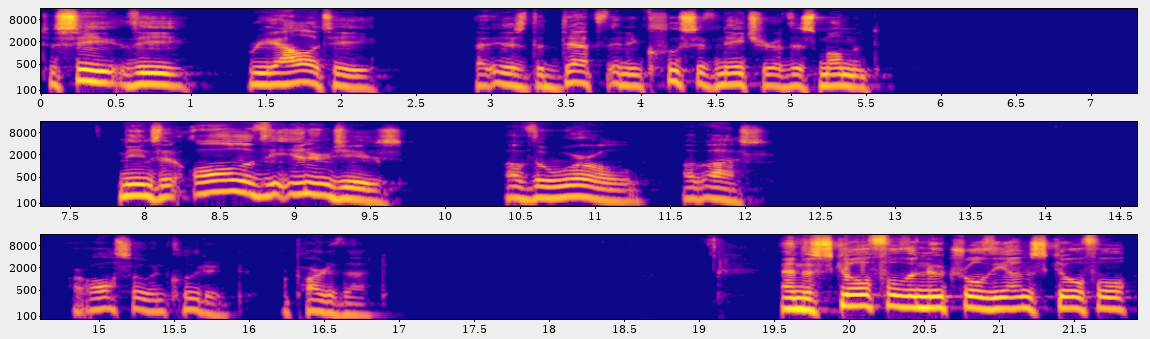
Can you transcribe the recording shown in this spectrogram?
to see the reality that is the depth and inclusive nature of this moment, means that all of the energies of the world, of us, are also included, are part of that. And the skillful, the neutral, the unskillful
